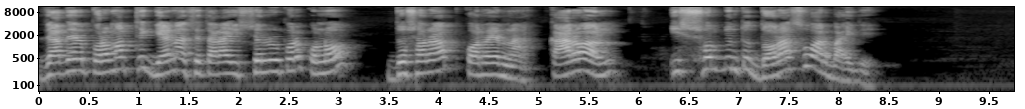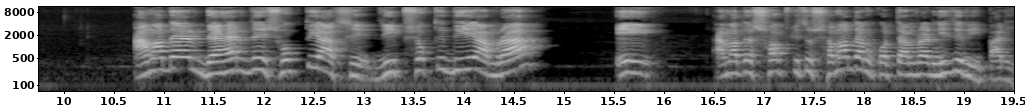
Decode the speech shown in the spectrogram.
যাদের পরমার্থিক জ্ঞান আছে, তারা ঈশ্বরের উপর কোনো দোষারোপ করে না। কারণ, ঈশ্বর কিন্তু দরাছোয়ার বাইরে। আমাদের দেহের যে শক্তি আছে, জীব শক্তি দিয়ে আমরা এই আমাদের সব কিছু সমাধান করতে আমরা নিজেরই পারি।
